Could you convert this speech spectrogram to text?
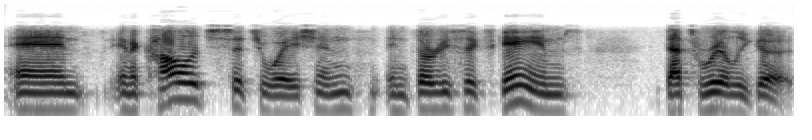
And in a college situation, in 36 games, that's really good.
